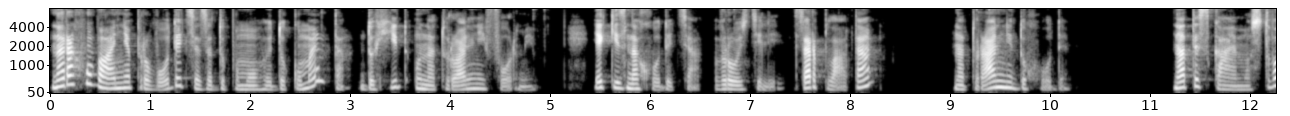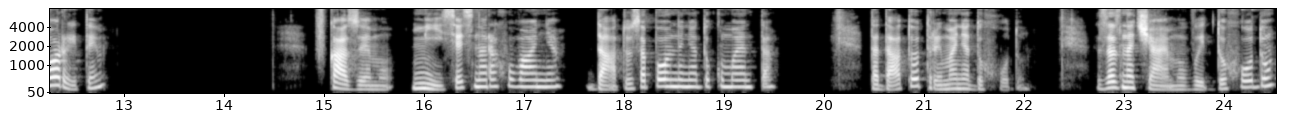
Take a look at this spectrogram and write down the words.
Нарахування проводиться за допомогою документа Дохід у натуральній формі, який знаходиться в розділі Зарплата натуральні доходи. Натискаємо Створити, вказуємо місяць нарахування, дату заповнення документа та дату отримання доходу. Зазначаємо вид доходу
